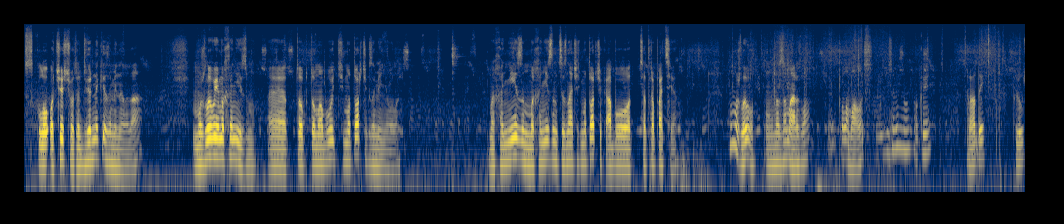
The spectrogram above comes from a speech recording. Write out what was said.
Скло очищувати. Двірники замінили, так? Да? Можливо, і механізм. Е, тобто, мабуть, моторчик замінювали. Механізм. Механізм це значить моторчик або це трапеція. Ну, можливо. Вона замерзла, поламалась. Замінили. Окей. Радий. Плюс.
